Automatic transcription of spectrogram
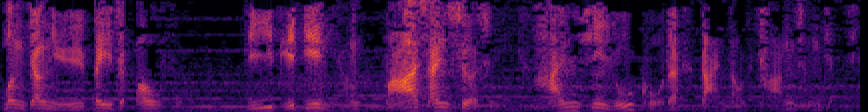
孟姜女背着包袱，离别爹娘，跋山涉水，含辛茹苦的赶到了长城脚下。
